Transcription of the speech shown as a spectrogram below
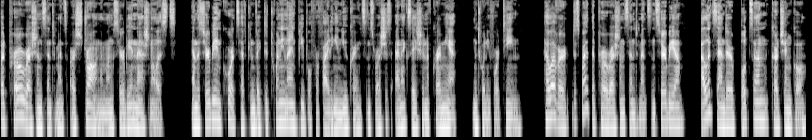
but pro Russian sentiments are strong among Serbian nationalists and the Serbian courts have convicted 29 people for fighting in Ukraine since Russia's annexation of Crimea in 2014. However, despite the pro Russian sentiments in Serbia, Alexander Botsan Kharchenko,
